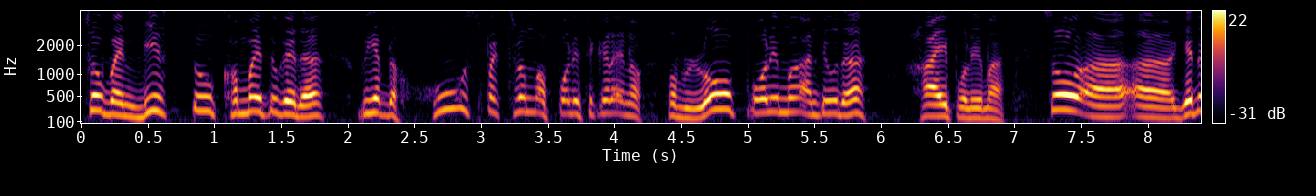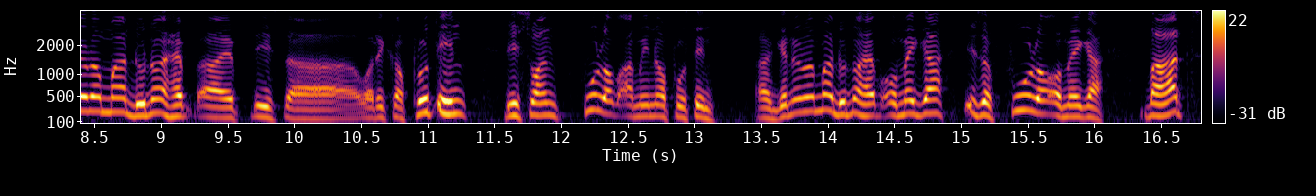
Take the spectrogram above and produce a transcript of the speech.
So when these two combine together, we have the whole spectrum of polysaccharide from low polymer until the high polymer. So uh, uh, do not have, uh, have this, uh, what they call protein, this one full of amino protein. Uh, do not have omega, this is full of omega. But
